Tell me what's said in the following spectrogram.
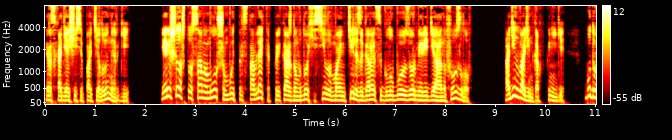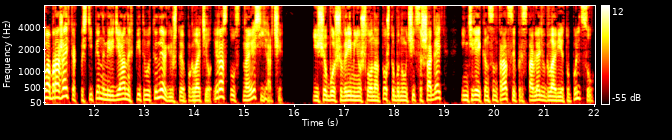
и расходящейся по телу энергии. Я решил, что самым лучшим будет представлять, как при каждом вдохе силы в моем теле загорается голубой узор меридианов и узлов. Один в один, как в книге. Буду воображать, как постепенно меридианы впитывают энергию, что я поглотил, и растут, становясь ярче. Еще больше времени ушло на то, чтобы научиться шагать и, не теряя концентрации, представлять в голове эту пыльцу.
